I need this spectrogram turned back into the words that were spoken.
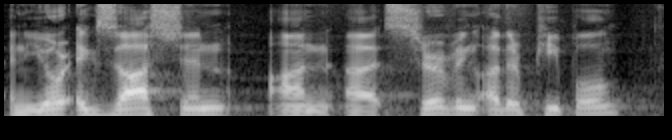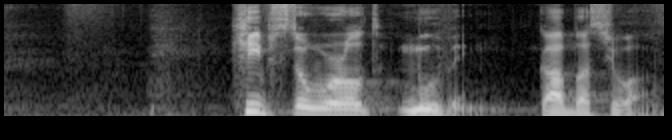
and your exhaustion on uh, serving other people keeps the world moving. God bless you all.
